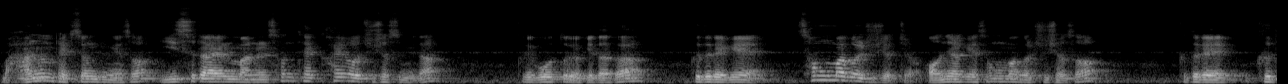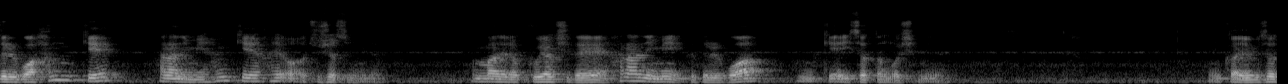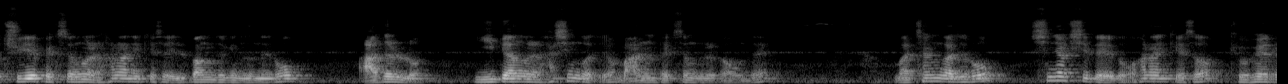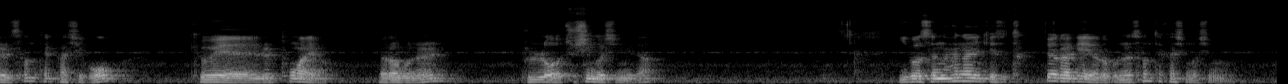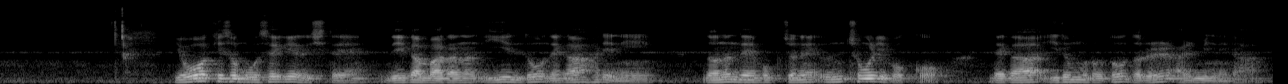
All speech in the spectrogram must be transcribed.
많은 백성 중에서 이스라엘만을 선택하여 주셨습니다. 그리고 또 여기다가 그들에게 성막을 주셨죠. 언약의 성막을 주셔서 그들의 그들과 함께 하나님이 함께 하여 주셨습니다. 한마디로 구약 시대에 하나님이 그들과 함께 있었던 것입니다. 그러니까 여기서 주의 백성을 하나님께서 일방적인 은혜로 아들로 입양을 하신 거죠. 많은 백성들 가운데. 마찬가지로 신약 시대에도 하나님께서 교회를 선택하시고 교회를 통하여 여러분을 불러 주신 것입니다. 이것은 하나님께서 특별하게 여러분을 선택하신 것입니다. 여호와께서 모세에게 이르시되 네가 말하는 이 일도 내가 하리니 너는 내 목전에 은총을 입었고 내가 이름으로도 너를 알미니라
